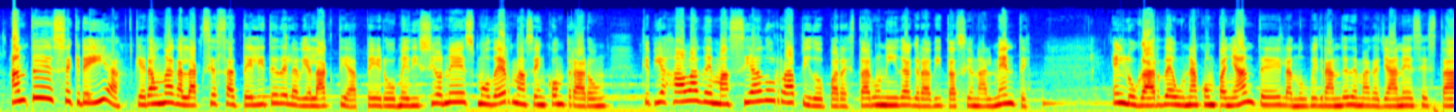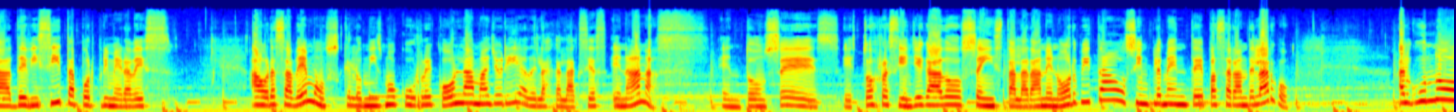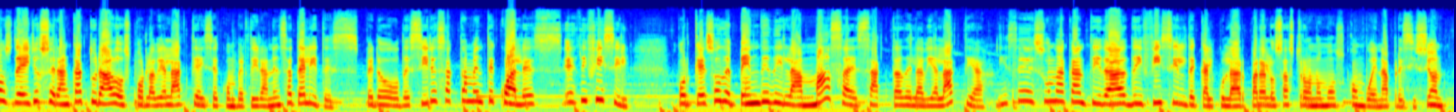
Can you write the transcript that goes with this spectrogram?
Antes se creía que era una galaxia satélite de la Vía Láctea, pero mediciones modernas encontraron que viajaba demasiado rápido para estar unida gravitacionalmente. En lugar de un acompañante, la nube grande de Magallanes está de visita por primera vez. Ahora sabemos que lo mismo ocurre con la mayoría de las galaxias enanas. Entonces, ¿estos recién llegados se instalarán en órbita o simplemente pasarán de largo? Algunos de ellos serán capturados por la Vía Láctea y se convertirán en satélites, pero decir exactamente cuáles es difícil, porque eso depende de la masa exacta de la Vía Láctea, y esa es una cantidad difícil de calcular para los astrónomos con buena precisión.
